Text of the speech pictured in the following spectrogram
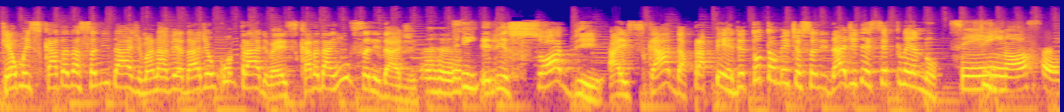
que é uma escada da sanidade, mas na verdade é o contrário, é a escada da insanidade. Uhum. Sim. Ele sobe a escada pra perder totalmente a sanidade e descer pleno. Sim, Sim. nossa,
